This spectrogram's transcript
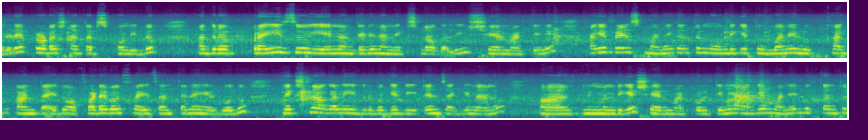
ಎರಡೇ ಪ್ರಾಡಕ್ಟ್ಸ್ನ ತರಿಸ್ಕೊಂಡಿದ್ದು. ಅದರ ಪ್ರೈಸು ಏನು ಅಂತೇಳಿ ನಾನು ನೆಕ್ಸ್ಟ್ ಲಾಗಲ್ಲಿ ಶೇರ್ ಮಾಡ್ತೀನಿ. ಹಾಗೆ ಫ್ರೆಂಡ್ಸ್ ಮನೆಗಂತೂ ನೋಡಲಿಕ್ಕೆ ತುಂಬಾ ಲುಕ್ಕಾಗಿ ಕಾಣ್ತಾ ಇದ್ದು ಅಫೋರ್ಡೆಬಲ್ ಪ್ರೈಸ್ ಅಂತಲೇ ಹೇಳ್ಬೋದು. ನೆಕ್ಸ್ಟ್ ಲಾಗಲ್ಲಿ ಇದ್ರ ಬಗ್ಗೆ ಡೀಟೇಲ್ಸ್ ಆಗಿ ನಾನು ನಿಮ್ಮೊಂದಿಗೆ ಶೇರ್ ಮಾಡ್ಕೊಳ್ತೀನಿ. ಹಾಗೆ ಮನೆ ಲುಕ್ ಅಂತೂ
